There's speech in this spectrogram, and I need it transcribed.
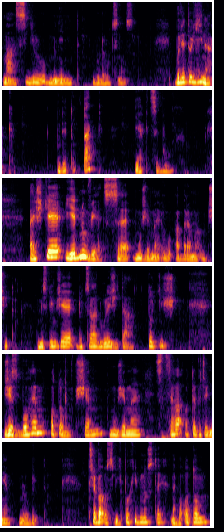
má sílu měnit budoucnost. Bude to jinak. Bude to tak, jak chce Bůh. A ještě jednu věc se můžeme u Abrama učit. Myslím, že je docela důležitá. Totiž, že s Bohem o tom všem můžeme zcela otevřeně mluvit. Třeba o svých pochybnostech nebo o tom,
